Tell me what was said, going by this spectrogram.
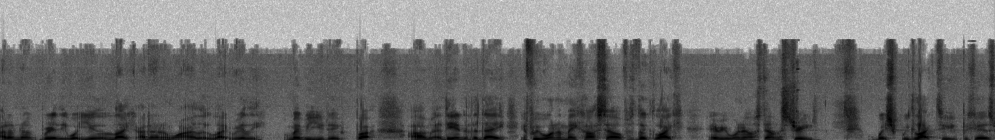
I don't know really what you look like. I don't know what I look like really. Or maybe you do. But um, at the end of the day, if we want to make ourselves look like everyone else down the street, which we'd like to, because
